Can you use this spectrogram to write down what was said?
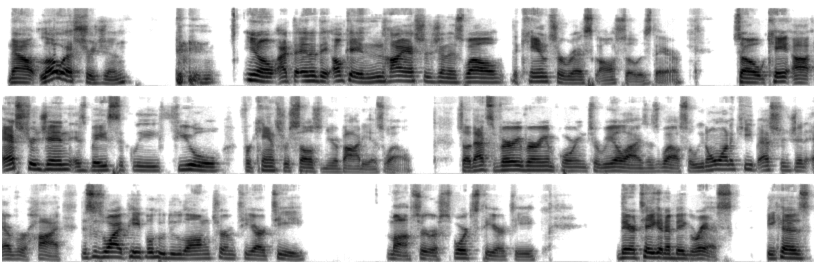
now low estrogen you know at the end of the day okay and high estrogen as well the cancer risk also is there. So uh, estrogen is basically fuel for cancer cells in your body as well. So that's very very important to realize as well. So we don't want to keep estrogen ever high. This is why people who do long-term trt mobster or sports trt they're taking a big risk because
